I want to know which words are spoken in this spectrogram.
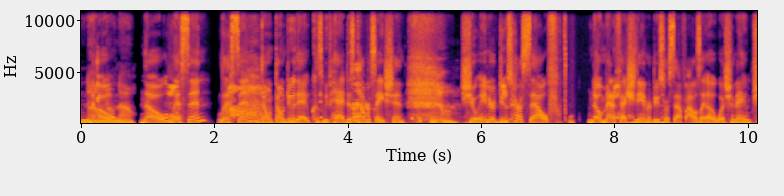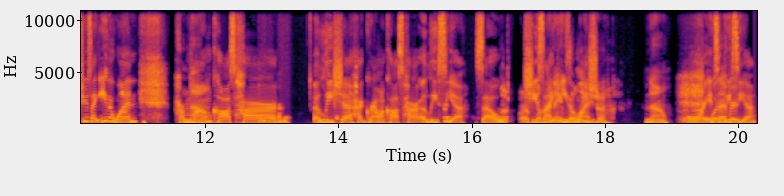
no, no, No? no. No, listen, listen, don't don't do that because we've had this conversation. Mm-mm. She'll introduce herself. No, matter of fact, she didn't introduce herself. I was like, "Oh, what's your name?" She was like, "Either one." Her No. mom calls her. Alicia, her grandma calls her Alicia. So No, she's like name's either one. No, or it's whatever, Alicia.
